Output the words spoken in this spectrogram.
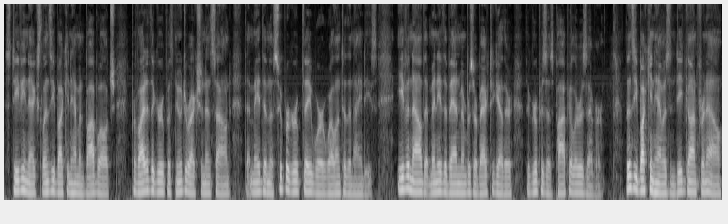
Stevie Nicks, Lindsey Buckingham, and Bob Welch provided the group with new direction and sound that made them the supergroup they were well into the 90s. Even now that many of the band members are back together, the group is as popular as ever. Lindsey Buckingham is indeed gone for now,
